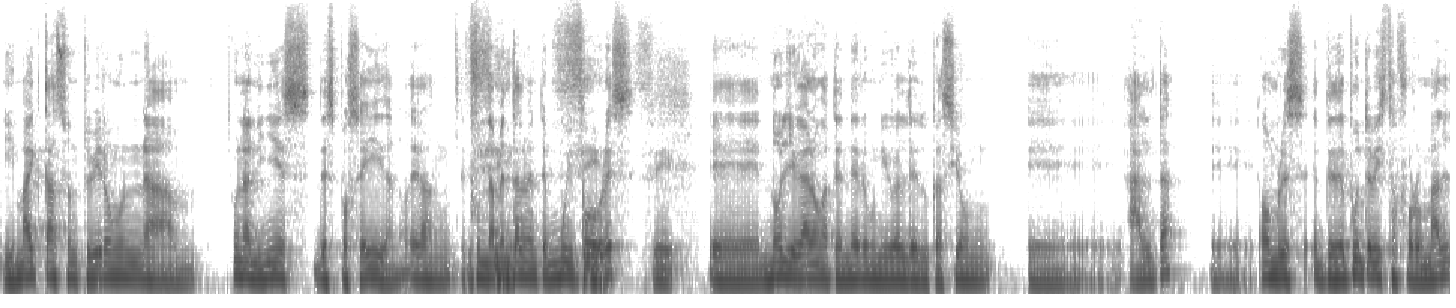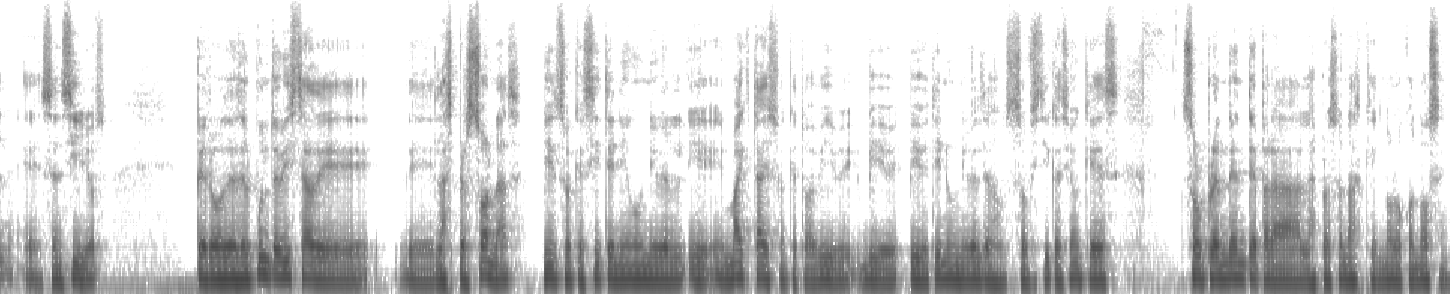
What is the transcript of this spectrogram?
y Mike Tyson tuvieron una, niñez desposeída, ¿no? Eran fundamentalmente muy pobres, no llegaron a tener un nivel de educación alta eh, hombres desde el punto de vista formal eh, sencillos, pero desde el punto de vista de, las personas, pienso que sí tenían un nivel, y Mike Tyson, que todavía vive, tiene un nivel de sofisticación que es sorprendente para las personas que no lo conocen.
